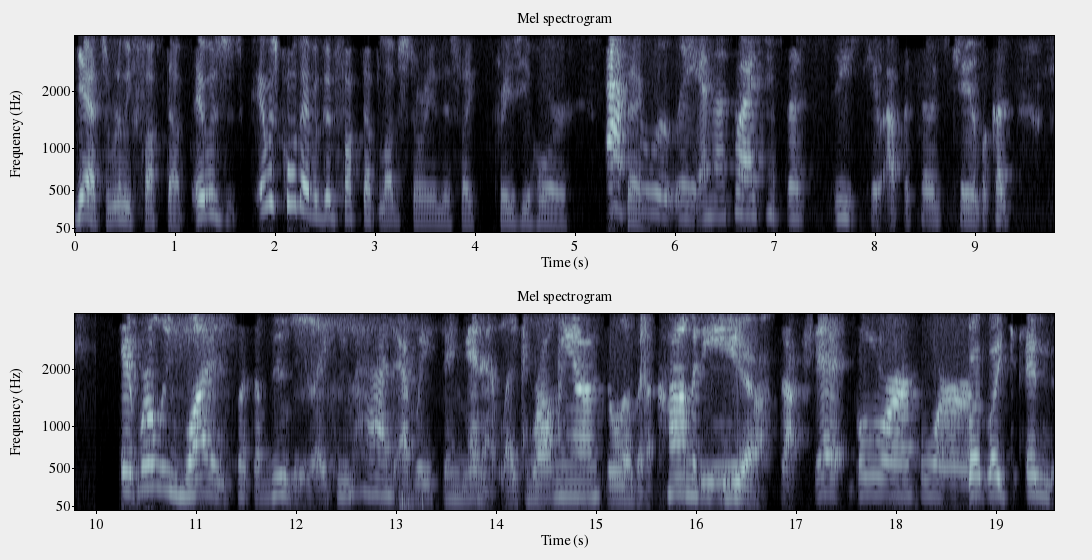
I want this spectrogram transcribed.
yeah, it's really fucked up. It was it was cool to have a good fucked up love story in this like crazy horror. Absolutely, and that's why I picked this these two episodes too because it really was like a movie. Like you had everything in it, like romance, a little bit of comedy, Yeah. up shit, gore, horror. But like, and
